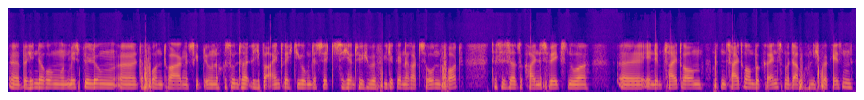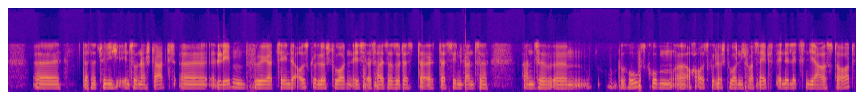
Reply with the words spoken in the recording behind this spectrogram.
äh, Behinderungen und Missbildungen äh, davontragen. Es gibt immer noch gesundheitliche Beeinträchtigungen. Das setzt sich natürlich über viele Generationen fort. Das ist also keineswegs nur äh, in dem Zeitraum, auf den Zeitraum begrenzt. Man darf auch nicht vergessen, dass natürlich in so einer Stadt äh, Leben für Jahrzehnte ausgelöscht worden ist. Das heißt also, dass da, das sind ganze ganze ähm, Berufsgruppen äh, auch ausgelöscht worden. Ich war selbst Ende letzten Jahres dort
